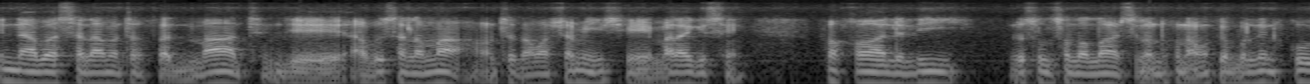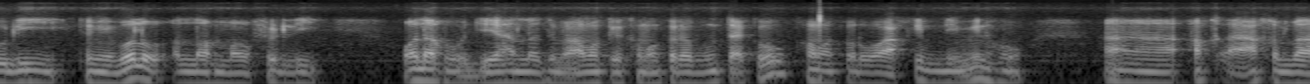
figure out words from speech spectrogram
ইন্না আবা সালামা কাদ মাত যে আবু সালামা অর্থাৎ আমার স্বামী সে মারা গেছে। ফকাল আলী রসুল সাল্লাহ সাল্লাম তখন আমাকে বললেন কৌলি তুমি বলো আল্লাহ মাগফিরলি ওলাহু যে আল্লাহ তুমি আমাকে ক্ষমা করো এবং তাকেও ক্ষমা করো। আকিবনি মিনহু আহ, আক- আকাবা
